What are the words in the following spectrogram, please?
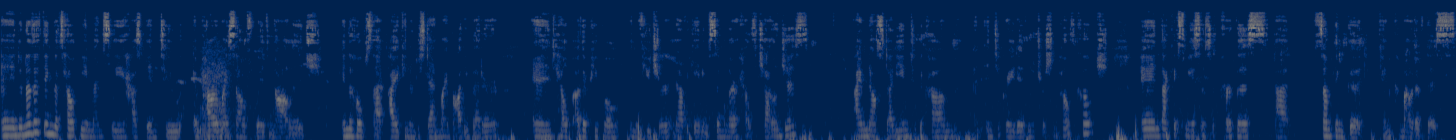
And another thing that's helped me immensely has been to empower myself with knowledge in the hopes that I can understand my body better and help other people in the future navigating similar health challenges. I'm now studying to become an integrated nutrition health coach, and that gives me a sense of purpose that something good can come out of this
